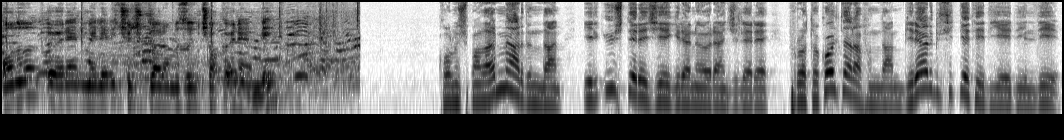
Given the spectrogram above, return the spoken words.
Onu öğrenmeleri çocuklarımızın çok önemli. Konuşmaların ardından ilk 3 dereceye giren öğrencilere protokol tarafından birer bisiklet hediye edildi.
